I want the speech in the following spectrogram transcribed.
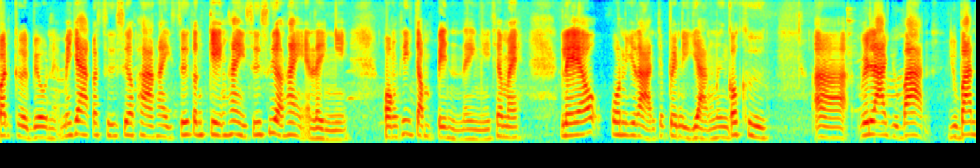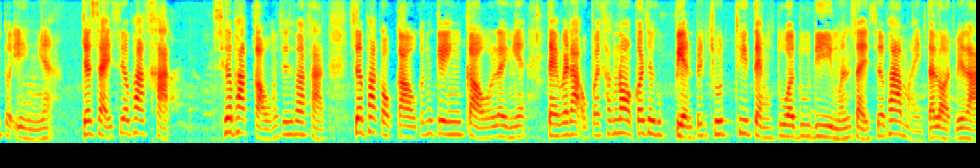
วันเกิดเบลเนี่ยแม่ย่าก็ซื้อเสื้อผ้าให้ ซื้อกางเกงให้ซื้อเสื้อให้อะไรอย่างงี้ ของที่จำเป็นอะไรอย่างงี้ใช่ไหมแล้วคนอิหร่านจะเป็นอีกอย่างหนึ่งก็คืออ่าเวลาอยู่บ้านอยู่บ้านตัวเองเนี่ยจะใส่เสื้อผ้าขาด เสื้อผ้าเก่าไม่ใช่เสื้อผ้าขาด เสื้อผ้าเก่าๆกางเกงเก่าอะไรเงี้ยแต่เวลาออกไปข้างนอกก็จะเปลี่ยนเป็นชุดที่แต่งตัวดูดีเหมือนใส่เสื้อผ้าใหม่ตลอดเวลา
